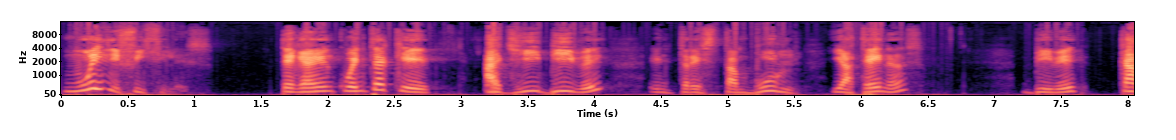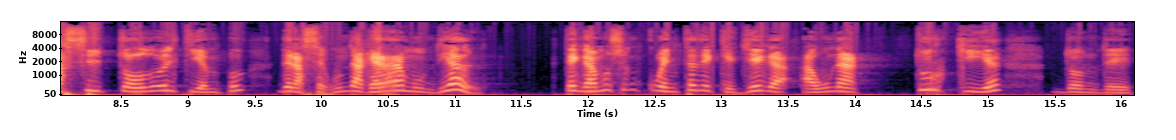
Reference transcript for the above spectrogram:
muy difíciles. Tengan en cuenta que allí vive, entre Estambul y Atenas, vive casi todo el tiempo de la Segunda Guerra Mundial. Tengamos en cuenta de que llega a una Turquía donde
